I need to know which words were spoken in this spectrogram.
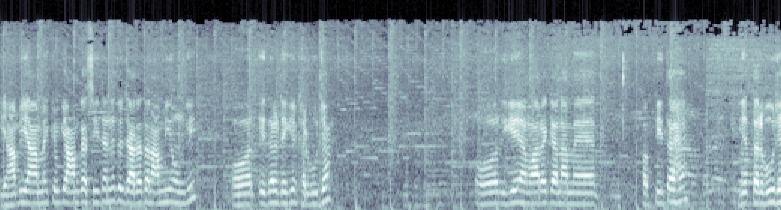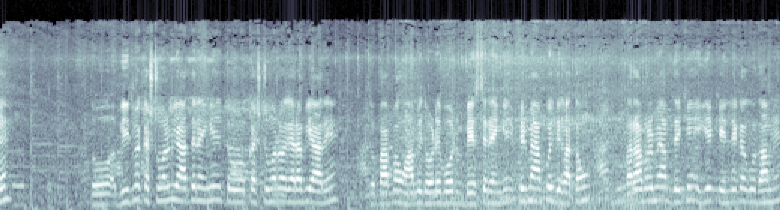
यहाँ भी आम है, क्योंकि आम का सीज़न है तो ज़्यादातर आम ही होंगी। और इधर देखिए खरबूजा। और ये हमारा, क्या नाम है, पपीता है, ये तरबूज है। तो बीच में कस्टमर भी आते रहेंगे तो कस्टमर वगैरह भी आ रहे हैं तो पापा वहाँ भी थोड़े बहुत बेचते रहेंगे। फिर मैं आपको दिखाता हूँ, बराबर में आप देखें, ये केले का गोदाम है।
